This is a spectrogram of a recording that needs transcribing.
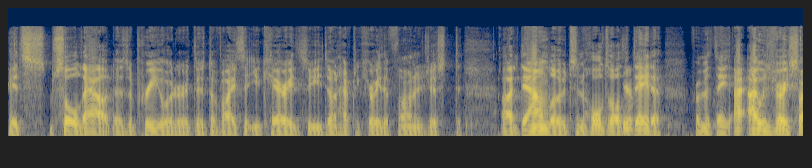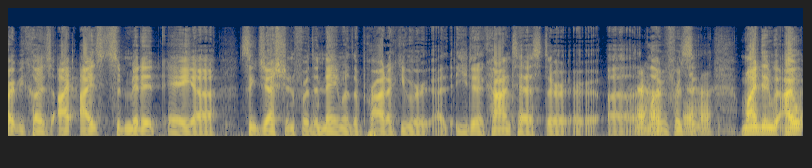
it's sold out as a pre-order. At the device that you carry, so you don't have to carry the phone. It just uh, downloads and holds all the data from the thing. I, I, was very sorry because I, I submitted a uh, suggestion for the name of the product. You were uh, you did a contest or uh, uh-huh, lobbied for uh-huh. mine didn't. I,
